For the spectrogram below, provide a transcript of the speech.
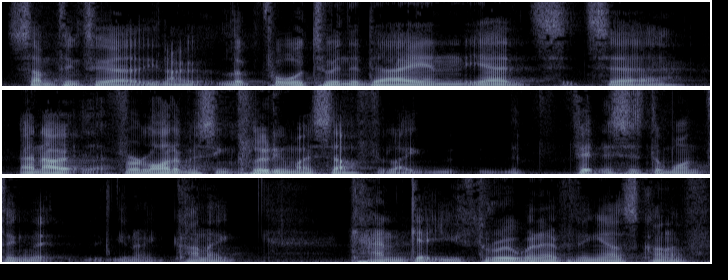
something to you know look forward to in the day. And yeah, it's it's uh, and I, for a lot of us, including myself, like fitness is the one thing that you know kind of can get you through when everything else kind of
